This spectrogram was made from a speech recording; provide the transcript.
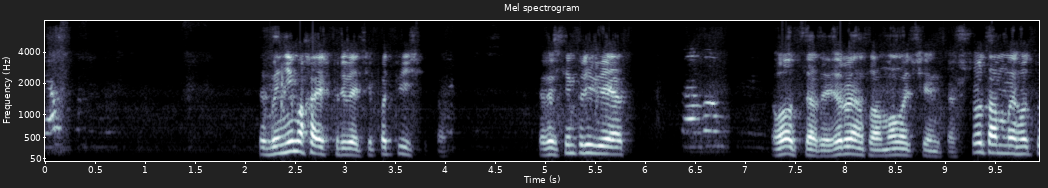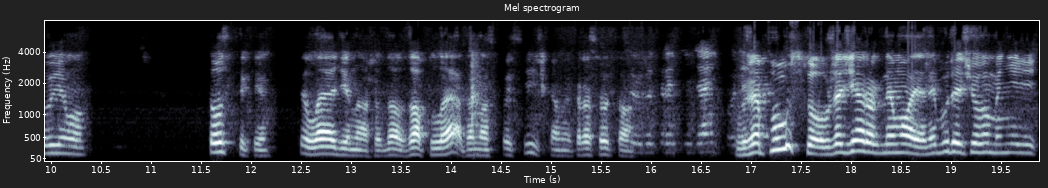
Я Ти мені махаєш привіт чи підписчикам? Кажи всім привіт. слава Оце ти, героям слава, молодчинка. Що там ми готуємо? Тостики. Ти леді наша, да, заплетена з косічками, красота. Вже третій день. Вже пусто, вже дірок немає, не буде чого мені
